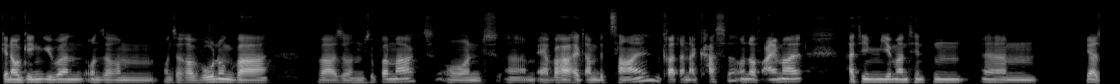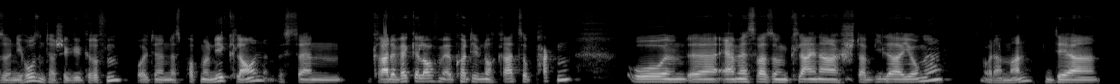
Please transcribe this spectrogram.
genau gegenüber unserem, unserer Wohnung war, war so ein Supermarkt und ähm, er war halt am Bezahlen, gerade an der Kasse. Und auf einmal hat ihm jemand hinten ähm, ja so in die Hosentasche gegriffen, wollte dann das Portemonnaie klauen, ist dann gerade weggelaufen, er konnte ihm noch gerade so packen. Und äh, Hermes war so ein kleiner, stabiler Junge oder Mann, der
